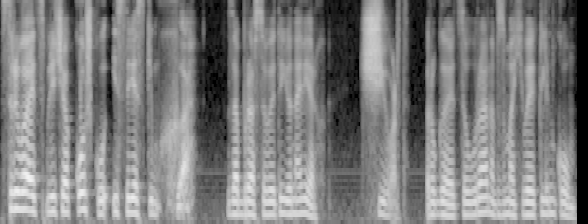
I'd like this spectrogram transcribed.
срывает с плеча кошку и с резким «ха» забрасывает ее наверх. «Черт!» — ругается Урана, взмахивая клинком.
